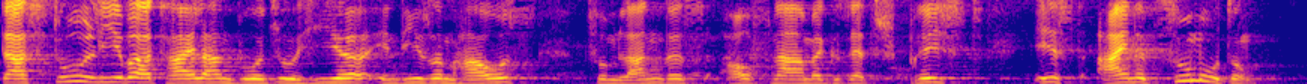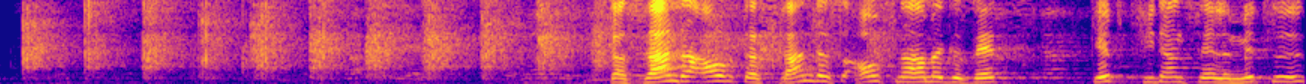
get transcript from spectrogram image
dass du lieber Thailand Burju, hier in diesem Haus zum Landesaufnahmegesetz sprichst, ist eine Zumutung. Das Landesaufnahmegesetz gibt finanzielle Mittel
